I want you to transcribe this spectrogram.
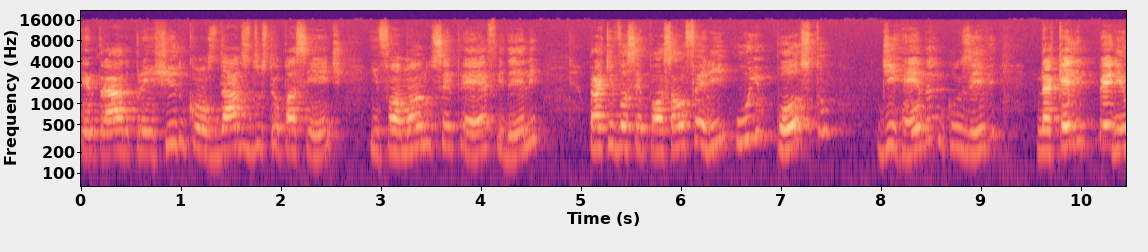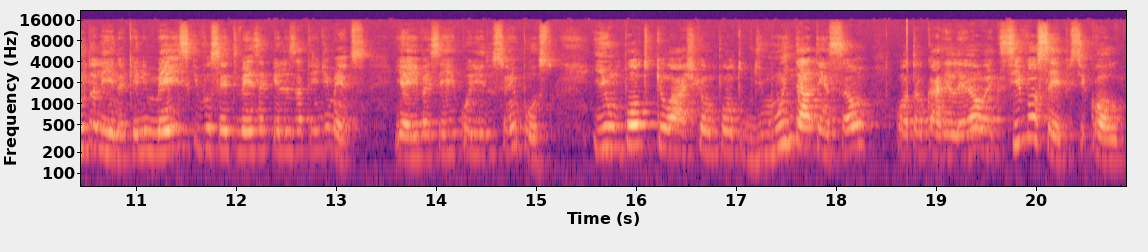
entrado, preenchido com os dados do seu paciente, informando o CPF dele, para que você possa oferir o imposto de renda, inclusive, naquele período ali, naquele mês que você fez aqueles atendimentos. E aí vai ser recolhido o seu imposto. E um ponto que eu acho que é um ponto de muita atenção quanto ao carnê-leão é que se você, psicólogo,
